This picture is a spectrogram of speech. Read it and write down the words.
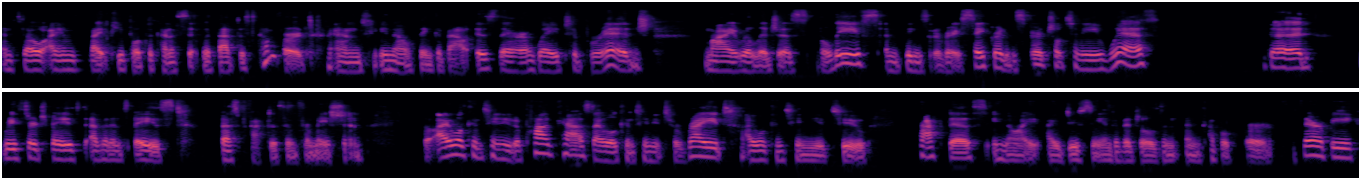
And so I invite people to kind of sit with that discomfort and, you know, think about is there a way to bridge my religious beliefs and things that are very sacred and spiritual to me with good research based, evidence based best practice information. So I will continue to podcast. I will continue to write. I will continue to practice. You know, I, I do see individuals and, and couples for therapy.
